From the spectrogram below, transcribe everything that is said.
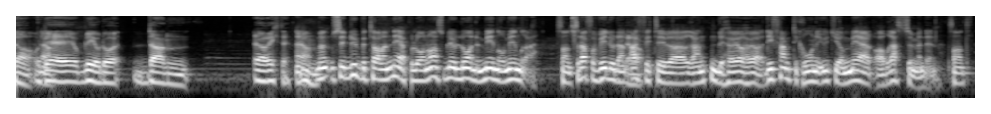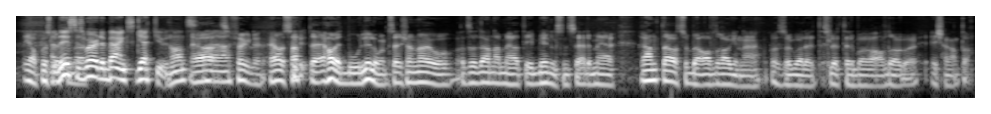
Ja, og det jo, blir jo da den Ja, riktig. Ja, mm. Men siden du betaler ned på lånet, så blir jo lånet mindre og mindre. Sant? Så Derfor vil jo den effektive renten bli høyere og høyere. De 50 kronene utgjør mer av restsummen din. Sant? Ja, på And this is where the banks get you. Sant? Ja, selvfølgelig. Jeg har, sett, jeg har jo et boliglån, så jeg skjønner jo altså den der med at i begynnelsen så er det mer renter, og så blir avdragene, og så går det til slutt er det bare avdrag og ikke renter.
